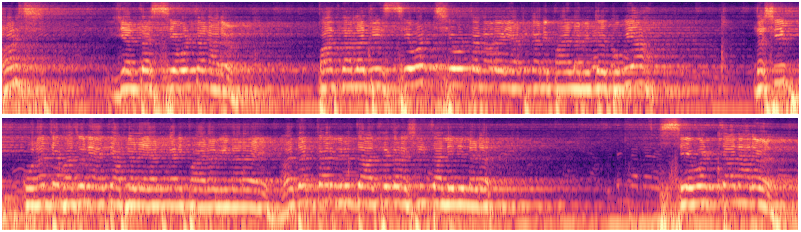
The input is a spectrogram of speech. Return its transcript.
हर्ष यांचा शेवटचा नारळ. पाच नारळाची शेवट शेवटचा नारळ या ठिकाणी पाहायला मिळतोय. बघूया. नशीब कोणाच्या बाजूने आहे ते आपल्याला या ठिकाणी पाहायला मिळणार आहे. हदनकार विरुद्ध आत्रेकर अशी चाललेली लढत. शेवटचा नारळ.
